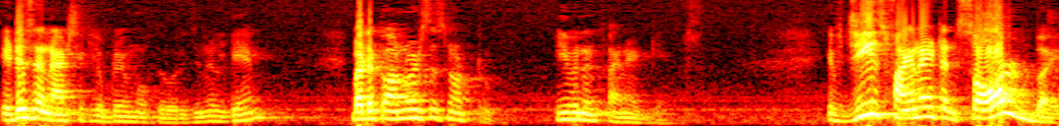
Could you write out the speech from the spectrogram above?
it is a Nash equilibrium of the original game. But the converse is not true, even in finite games. If G is finite and solved by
